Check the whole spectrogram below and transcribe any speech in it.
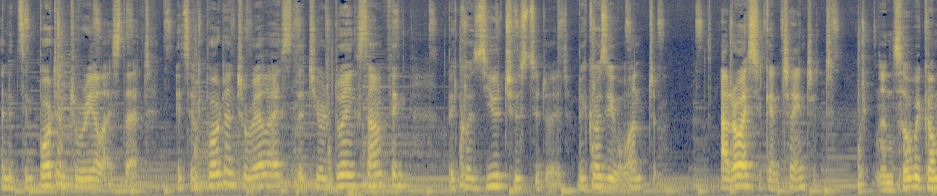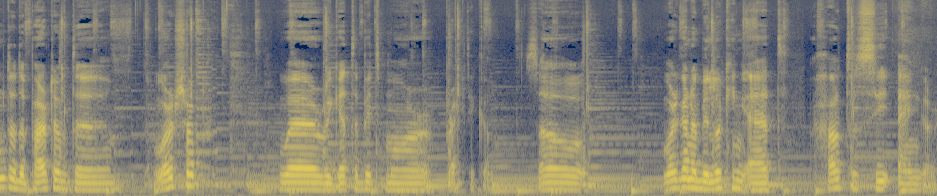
And it's important to realize that. It's important to realize that you're doing something because you choose to do it, because you want to. Otherwise, you can change it. And so we come to the part of the workshop where we get a bit more practical. So we're gonna be looking at how to see anger.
